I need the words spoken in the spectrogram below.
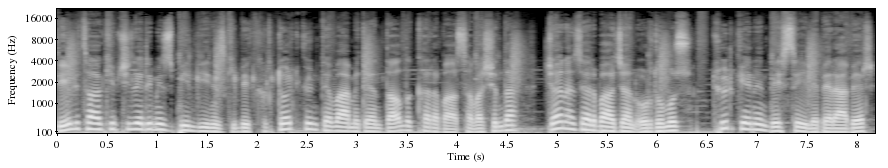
Değerli takipçilerimiz bildiğiniz gibi 44 gün devam eden Dağlık Karabağ Savaşı'nda Can Azerbaycan ordumuz Türkiye'nin desteğiyle beraber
